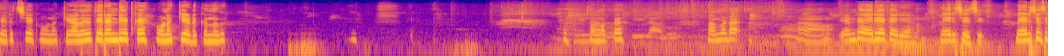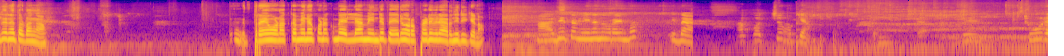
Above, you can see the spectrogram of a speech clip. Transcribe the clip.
തിരച്ചിയൊക്കെ ഉണക്കി അതായത് തിരണ്ടിയൊക്കെ ഉണക്കിയെടുക്കുന്നത്. നമുക്ക് നമ്മുടെ എന്റെ എന്റെ ഏരിയക്കാരിയാണ് മേരി ചേച്ചി. മേരി ചേച്ചിയിൽ തന്നെ തുടങ്ങാം. ഇത്രയും ഉണക്കമീനെ ഉണക്കുമ്പോൾ എല്ലാ മീനിന്റെ പേരും ഉറപ്പായിട്ട് ഇവർ അറിഞ്ഞിരിക്കണം. ആദ്യത്തെ മീനെന്ന് പറയുമ്പോൾ ഇതാണ്. കൊച്ചു ചൂര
